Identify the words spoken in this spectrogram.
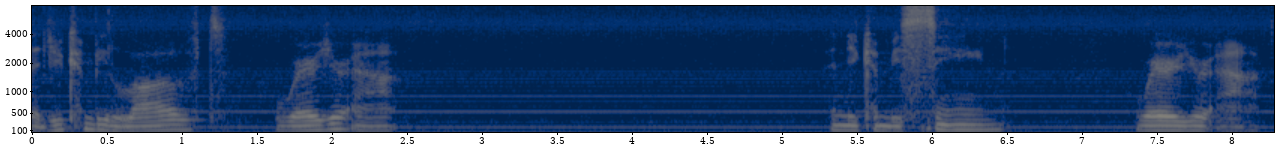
That you can be loved where you're at. And you can be seen where you're at.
